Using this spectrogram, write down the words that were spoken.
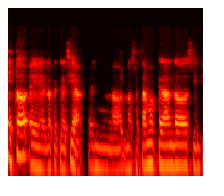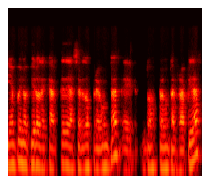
Esto, eh, lo que te decía, eh, nos estamos quedando sin tiempo y no quiero dejarte de hacer dos preguntas, eh, dos preguntas rápidas,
